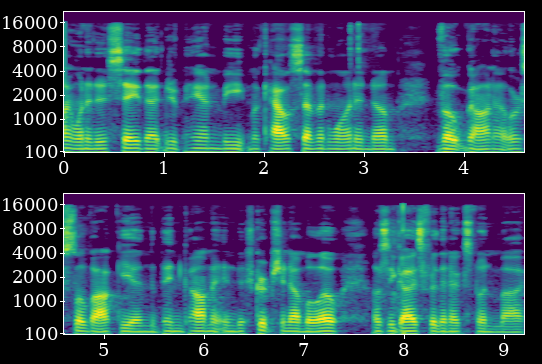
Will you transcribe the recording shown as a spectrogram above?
I wanted to say that Japan beat Macau 7 1 and um, vote Ghana or Slovakia in the pinned comment and description down below. I'll see you guys for the next one. Bye.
